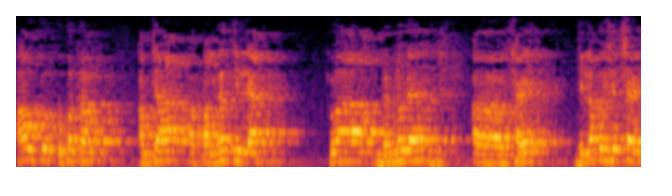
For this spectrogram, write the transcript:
हा उप उपक्रम आमच्या पालघर जिल्ह्यात किंवा नंदोड्या शाळेत जिल्हा परिषद शाळेत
